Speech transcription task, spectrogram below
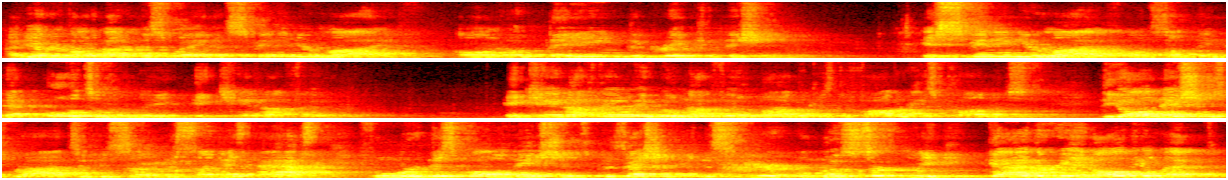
Have you ever thought about it this way that spending your life on obeying the Great Commission is spending your life on something that ultimately it cannot fail? It cannot fail, it will not fail. Why? Because the Father has promised the all nations bride to his Son. The Son has asked for this all nations possession, and the Spirit will most certainly gather in all the elect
